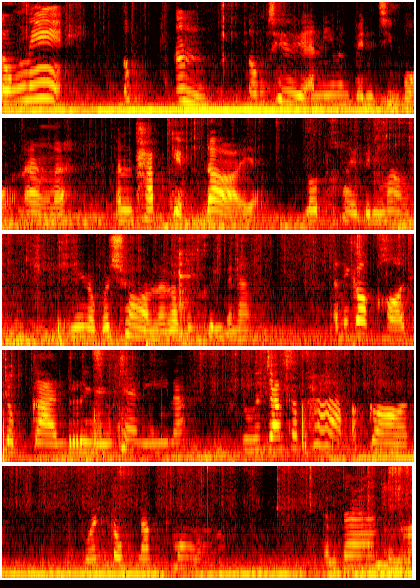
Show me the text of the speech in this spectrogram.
ตรงนี้อุ๊บอืมตรงที่อันนี้มันเป็นที่เบาะนั่งนะ มันพับเก็บได้อะรถใครเป็นมั่ง นี่เราก็ชอบนะเราก็ขึ้นไปนั่ง อันนี้ก็ขอจบการรีวิวแค่นี้นะ ดูจากสภาพอากาศฝนตกนักมาก แต่แต่เห็นไหม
